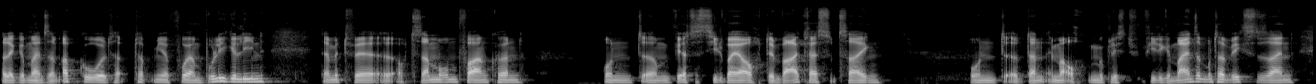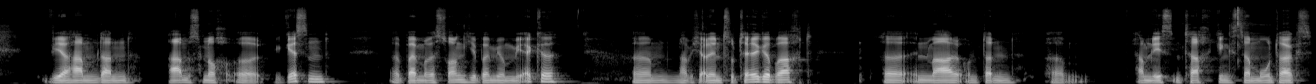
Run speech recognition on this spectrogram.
alle gemeinsam abgeholt, habe hab mir vorher einen Bulli geliehen, damit wir äh, auch zusammen rumfahren können. Und ähm, das Ziel war ja auch, den Wahlkreis zu zeigen und äh, dann immer auch möglichst viele gemeinsam unterwegs zu sein. Wir haben dann abends noch äh, gegessen äh, beim Restaurant hier bei mir um die Ecke. Ähm, dann habe ich alle ins Hotel gebracht äh, in Mal und dann ähm, am nächsten Tag ging es dann montags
